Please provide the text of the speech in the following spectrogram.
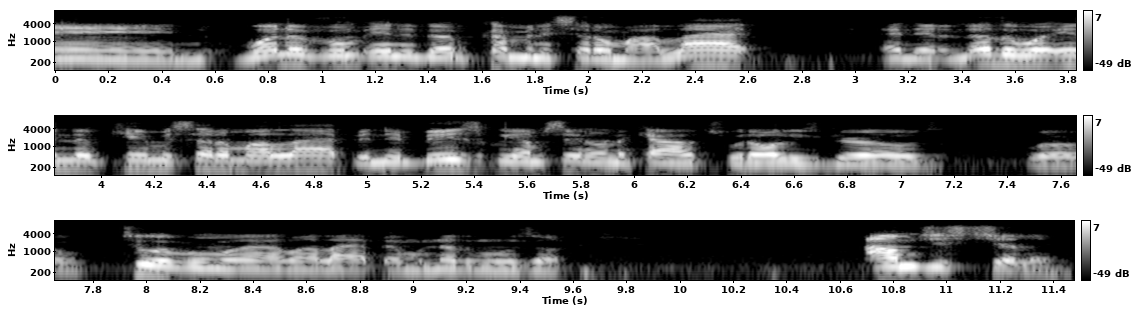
And one of them ended up coming and sat on my lap. And then another one ended up came and sat on my lap. And then basically I'm sitting on the couch with all these girls. Well, two of them were on my lap and another one was on. I'm just chilling.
